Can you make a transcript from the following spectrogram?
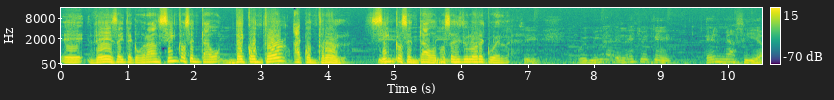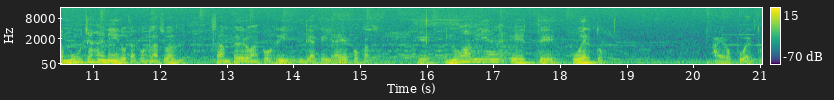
eh, de esa y te cobraban 5 centavos de control a control. 5 centavos, no sé si tú lo recuerdas. Sí, pues mira, el hecho es que él me hacía muchas anécdotas con relación a San Pedro Macorrí de aquella época. Eh, no había este, puerto, aeropuerto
